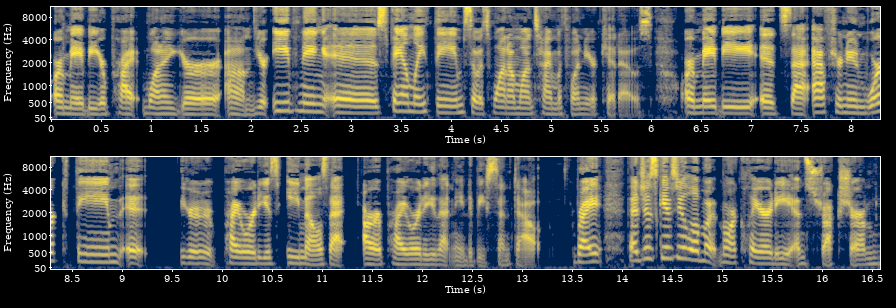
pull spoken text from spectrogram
or maybe your pri- one of your, um, your evening is family theme. So it's one on one time with one of your kiddos, or maybe it's that afternoon work theme. It, your priority is emails that are a priority that need to be sent out, right? That just gives you a little bit more clarity and structure.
